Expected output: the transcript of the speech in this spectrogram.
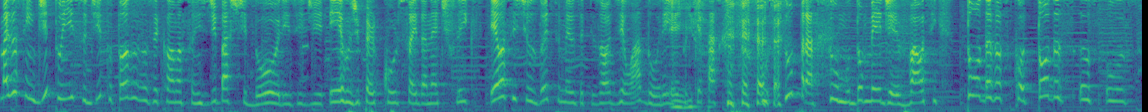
Mas assim, dito isso, dito todas as reclamações de bastidores e de erros de percurso aí da Netflix, eu assisti os dois primeiros episódios e eu adorei, é porque isso. tá assim, o supra-sumo do medieval, assim, todas as todas os, os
